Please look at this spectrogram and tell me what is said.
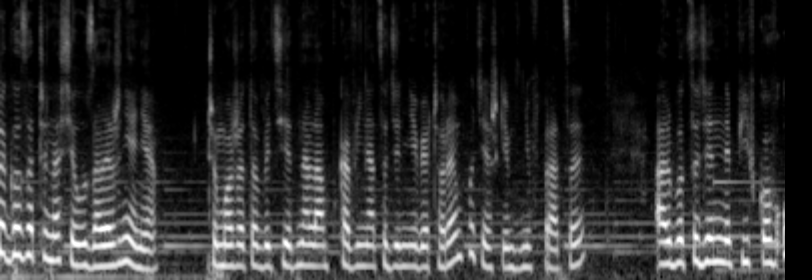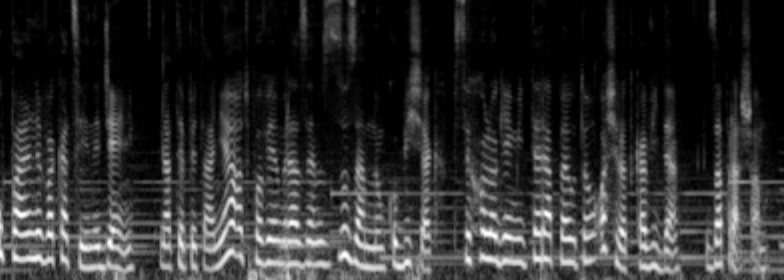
Czego zaczyna się uzależnienie? Czy może to być jedna lampka wina codziennie wieczorem po ciężkim dniu w pracy? Albo codzienne piwko w upalny wakacyjny dzień? Na te pytania odpowiem razem z Zuzanną Kubisiak, psychologiem i terapeutą ośrodka WIDE. Zapraszam.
